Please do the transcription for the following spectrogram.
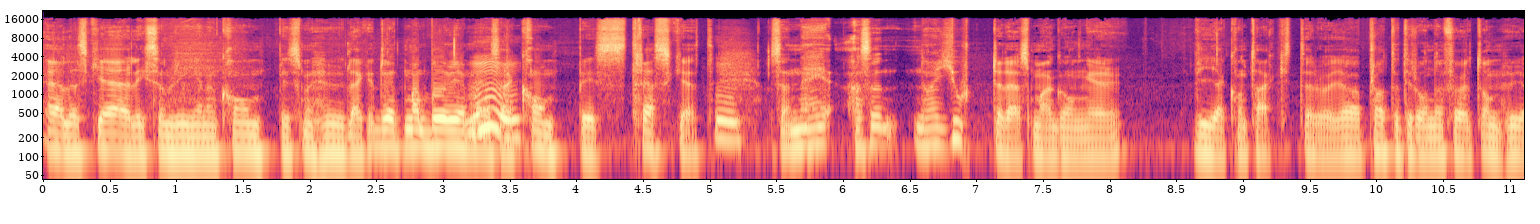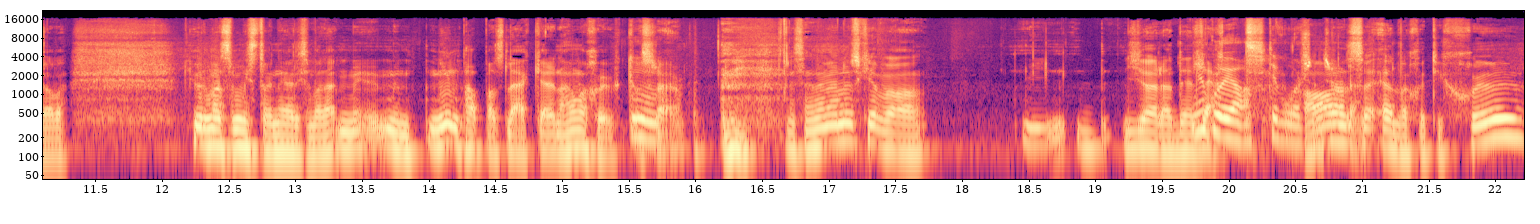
Eller ska jag liksom ringa någon kompis med hudläkare? Du vet, man börjar med så här kompisträsket. Mm. Och sen, nej, alltså, nu har jag gjort det där så många gånger via kontakter och jag har pratat i ronden förut om hur jag var, gjorde massa misstag när jag liksom var min, min, pappas läkare när han var sjuk och Mm. sådär. Och sen, nej, men nu ska jag vara, göra det Nu rätt. går jag till Ja, vårdcentralen. alltså 1177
